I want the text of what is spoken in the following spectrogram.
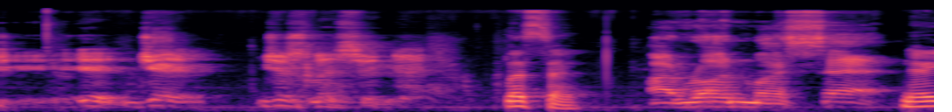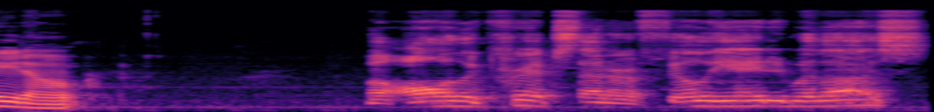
j- j- just listen. Listen. I run my set, No, you don't. but all the Crips that are affiliated with us,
